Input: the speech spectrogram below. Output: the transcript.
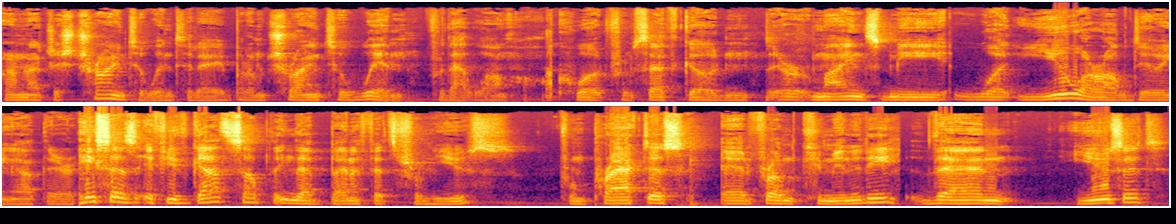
or I'm not just trying to win today, but I'm trying to win for that long haul. A quote from Seth Godin it reminds me what you are all doing out there. He says, if you've got something that benefits from use, from practice, and from community, then use it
